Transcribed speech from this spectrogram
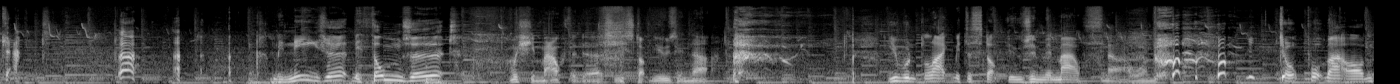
Can't. my knees hurt, my thumbs hurt. Wish your mouth had hurt, so you stop using that. You wouldn't like me to stop using my mouth. No, I won't. Don't put that on.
